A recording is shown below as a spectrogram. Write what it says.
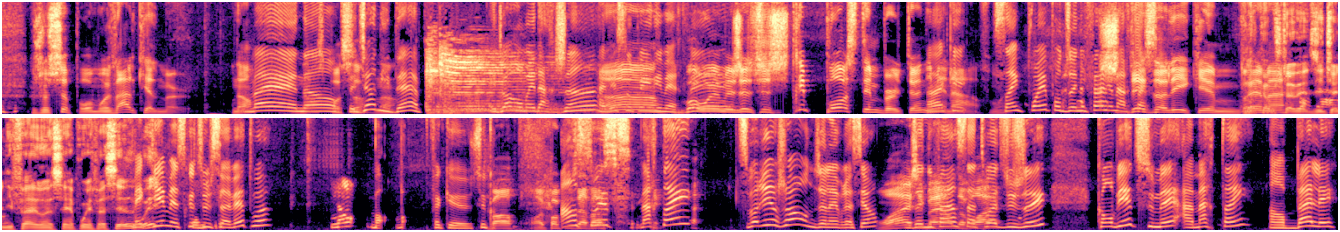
je sais pas, moi, Val Kilmer. Non? Ben non, c'est c'est pas ça, Johnny non? Depp. Edouard aux mains d'argent, Alice au pays des merveilles. Oui, oui, mais je, je, je tripe pas Tim Burton. Il Ah, m'énerve. OK. moi. Cinq points pour Jennifer Je et suis Martin. désolé, Kim. Vraiment. Comme je t'avais dit, Jennifer, un 5 points facile. Mais oui. Kim, est-ce que tu le savais, toi? Non. Bon, bon. Fait que c'est Bon, on est pas plus avancé. Ensuite, Martin, tu vas rire jaune, j'ai l'impression. Ouais, Jennifer, c'est à voir. toi de juger. Combien tu mets à Martin en ballet?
